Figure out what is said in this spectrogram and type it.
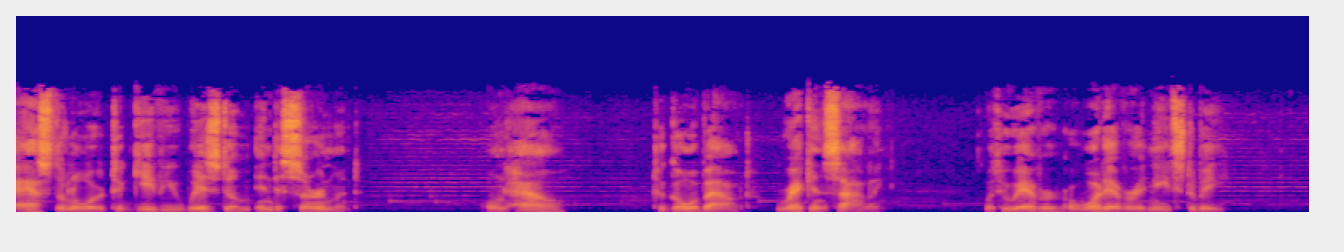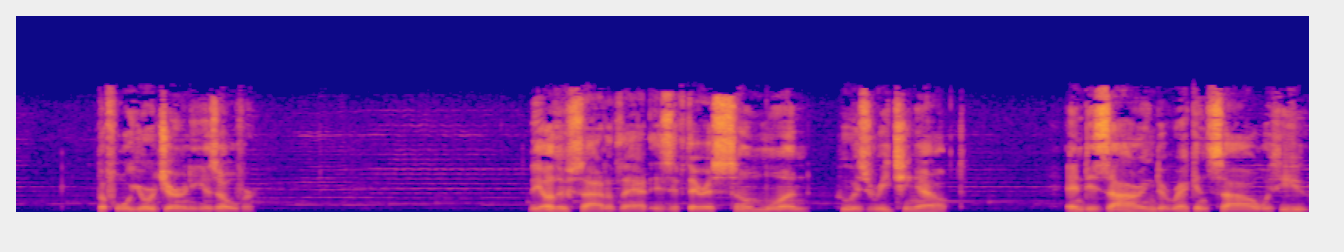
ask the Lord to give you wisdom and discernment on how to go about reconciling with whoever or whatever it needs to be before your journey is over. The other side of that is if there is someone who is reaching out and desiring to reconcile with you.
